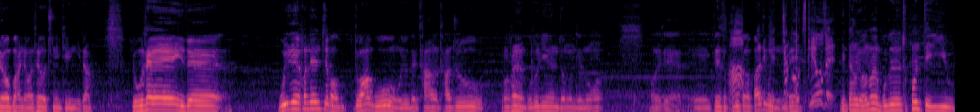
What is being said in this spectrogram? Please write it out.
여러분 안녕하세요. 주니티입니다. 요새 이제 올릴 컨텐츠가 없기도 하고 요새 자, 자주 영상을 못 올리는 점은 죄송 어 이제 음, 그래서 구독자가 빠지고 있는데 일단 영상을 못 올리는 첫 번째 이유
